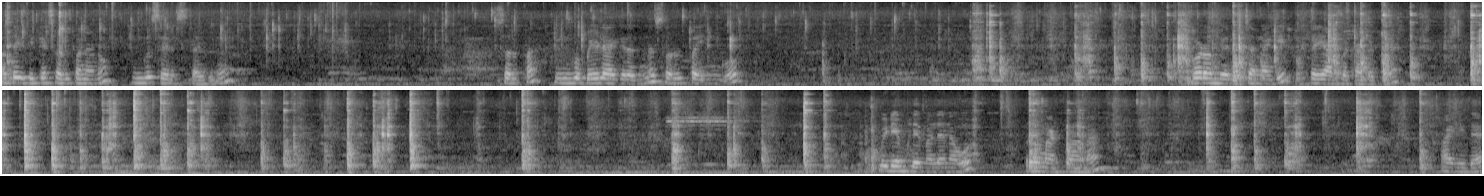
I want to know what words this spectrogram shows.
ಮತ್ತು ಇದಕ್ಕೆ ಸ್ವಲ್ಪ ನಾನು ಹಿಂಗು ಸೇರಿಸ್ತಾ ಇದ್ದೀನಿ. ಸ್ವಲ್ಪ ಹಿಂಗು ಬೇಳೆ ಆಗಿರೋದ್ರಿಂದ ಸ್ವಲ್ಪ ಹಿಂಗು ಗೋಡಂಬಿ ಎಲ್ಲ ಚೆನ್ನಾಗಿ ಫ್ರೈ ಆಗಬೇಕಾಗುತ್ತೆ. ಮೀಡಿಯಮ್ ಫ್ಲೇಮಲ್ಲೇ ನಾವು ಫ್ರೈ ಮಾಡ್ಕೊಳ್ಳೋಣ. ಆಗಿದೆ.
